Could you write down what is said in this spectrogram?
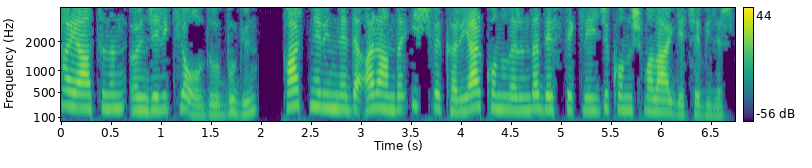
hayatının öncelikli olduğu bugün, partnerinle de aranda iş ve kariyer konularında destekleyici konuşmalar geçebilir.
